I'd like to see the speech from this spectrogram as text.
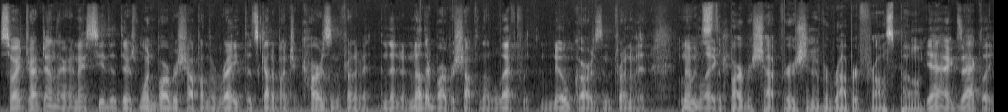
So I drive down there and I see that there's one barber shop on the right that's got a bunch of cars in front of it, and then another barber shop on the left with no cars in front of it. And Ooh, I'm it's like, the barbershop version of a Robert Frost poem. yeah, exactly.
